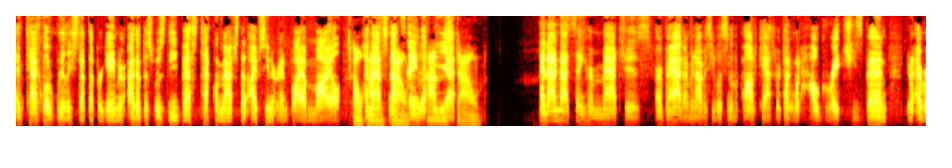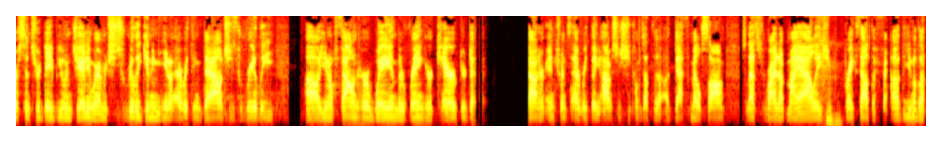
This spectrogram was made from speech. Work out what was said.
and Thekla really stepped up her game here. I thought this was the best Thekla match that I've seen her in by a mile. Oh, and that's down. not saying that hands yeah, down. And I'm not saying her matches are bad. I mean, obviously, if you listen to the podcast, we're talking about how great she's been, you know, ever since her debut in January. I mean, she's really getting, you know, everything down. She's really, uh, you know, found her way in the ring, her character down, her entrance, everything. Obviously, she comes out to a death metal song, so that's right up my alley. She breaks out the, uh, you know, the,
